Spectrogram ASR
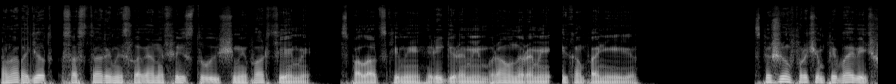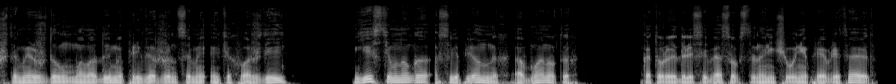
Она пойдет со старыми славянофильствующими партиями, с палацкими, ригерами, браунерами и компанией. Спешим, впрочем, прибавить, что между молодыми приверженцами этих вождей есть и много ослепленных, обманутых, которые для себя, собственно, ничего не приобретают,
